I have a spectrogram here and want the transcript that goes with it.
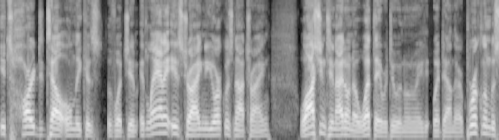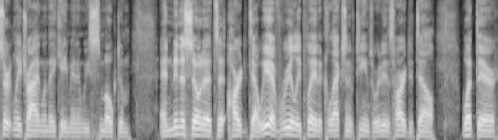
it's hard to tell only because of what Jim. Atlanta is trying. New York was not trying. Washington, I don't know what they were doing when we went down there. Brooklyn was certainly trying when they came in and we smoked them. And Minnesota, it's hard to tell. We have really played a collection of teams where it is hard to tell what their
